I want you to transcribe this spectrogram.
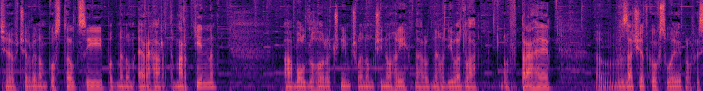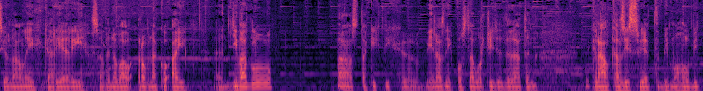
v Červenom kostelci pod menom Erhard Martin a bol dlhoročným členom činohry Národného divadla v Prahe. V začiatkoch svojej profesionálnej kariéry sa venoval rovnako aj divadlu. No a z takých tých e, výrazných postav určite teda ten král Kazisviet by mohol byť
